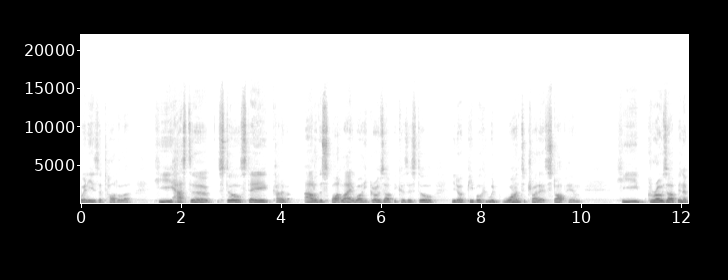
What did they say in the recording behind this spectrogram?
when he's a toddler. He has to still stay kind of out of the spotlight while he grows up because there's still, you know, people who would want to try to stop him he grows up in a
